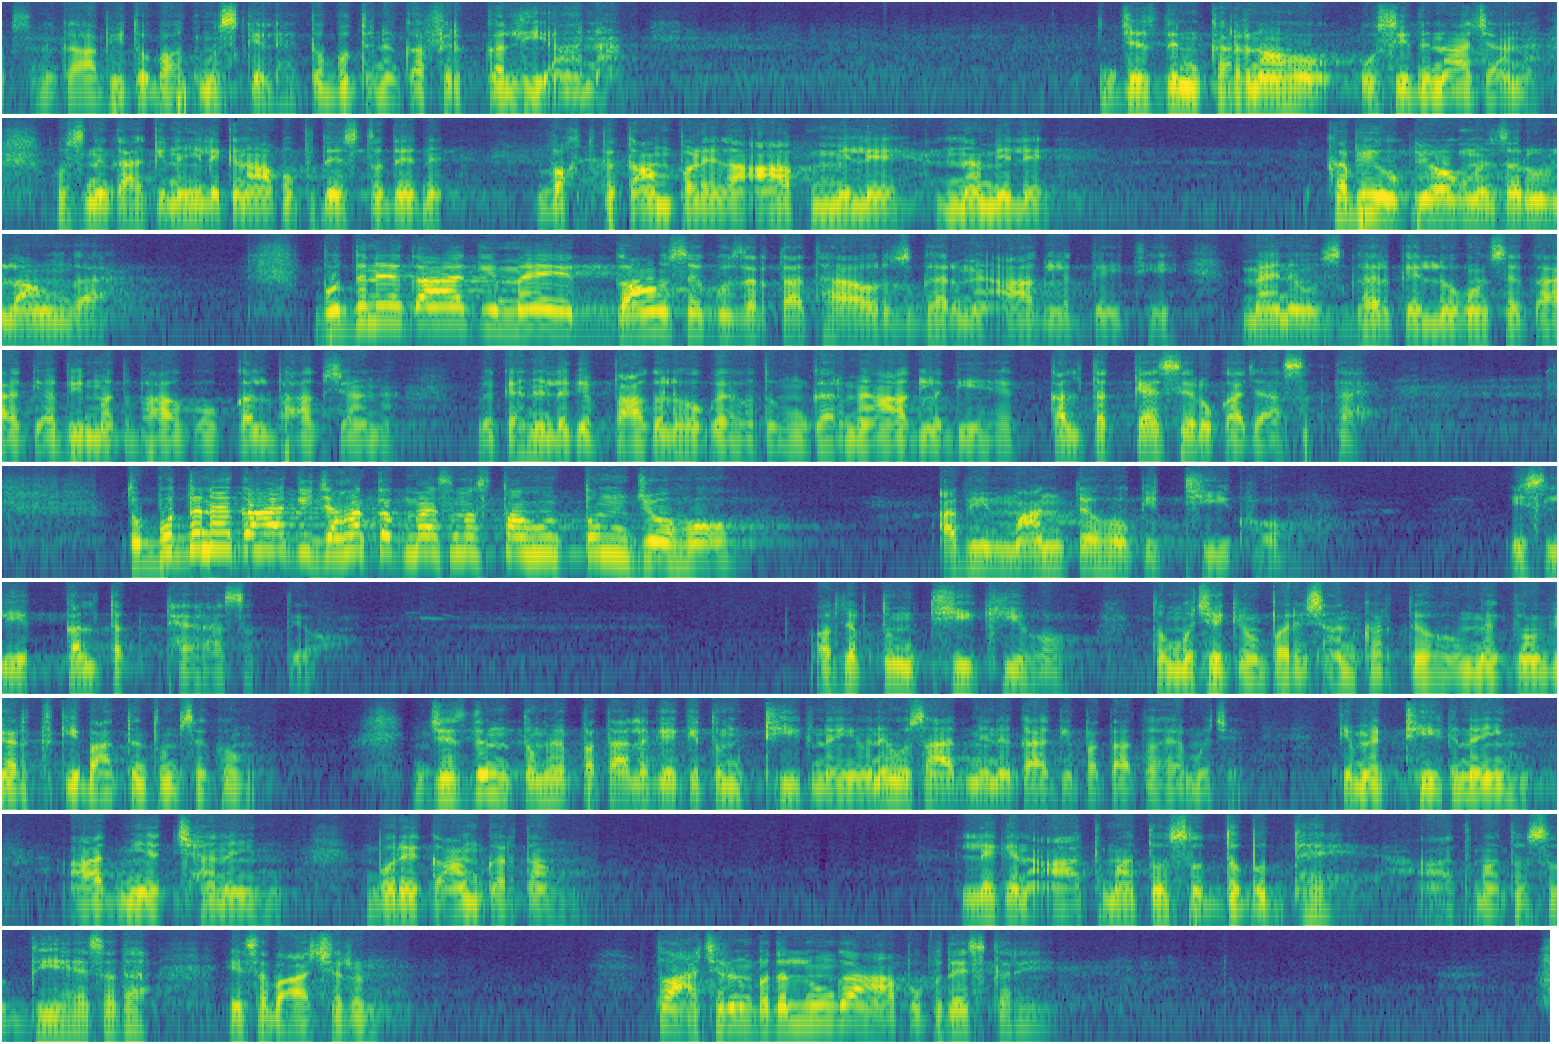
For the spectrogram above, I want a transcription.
उसने कहा, अभी तो बहुत मुश्किल है। तो बुद्ध ने कहा, फिर कल ही आना। जिस दिन करना हो, उसी दिन आ जाना। उसने कहा कि नहीं, लेकिन आप उपदेश तो दे दें। वक्त पे काम पड़ेगा, आप मिले, न मिले। कभी उपयोग में ज़रूर लाऊँगा। बुद्ध ने कहा कि मैं एक गाँव से गुजरता था और उस घर में आग लग गई थी। मैंने उस घर के लोगों से कहा कि अभी मत भागो, कल भाग जाना। वे कहने लगे, पागल हो गए हो, तुम घर में आग लगी है, कल तक कैसे रुका जा सकता है? तो बुद्ध ने कहा कि जहाँ तक मैं समझता हूँ, तुम जो हो अभी मानते हो कि ठीक हो, इसलिए कल तक ठहरा सकते हो। और जब तुम ठीक ही हो तो मुझे क्यों परेशान करते हो? मैं क्यों व्यर्थ की बातें तुमसे कहूँ? जिस दिन तुम्हें पता लगे कि तुम ठीक नहीं हो उस आदमी ने कहा कि पता तो है मुझे कि मैं ठीक नहीं हूँ, आदमी अच्छा नहीं हूँ, बुरे काम करता हूँ। लेकिन आत्मा तो शुद्ध बुद्ध है, आत्मा तो शुद्धि है सदा, ये सब आचरण। तो आचरण बदल लूँगा, आप उपदेश करें।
